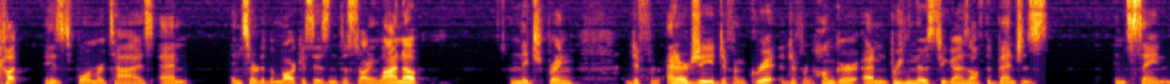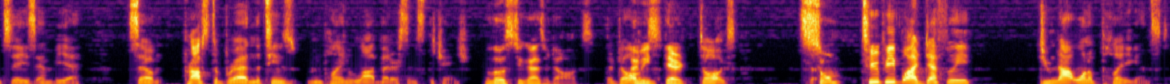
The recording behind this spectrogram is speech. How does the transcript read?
Cut his former ties and inserted the Marcuses into the starting lineup, and they just bring different energy, different grit, different hunger, and bringing those two guys off the bench is insane in today's NBA. So props to Brad, and the team's been playing a lot better since the change. Well, those two guys are dogs. They're dogs. I mean, they're dogs. so Two people I definitely do not want to play against.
